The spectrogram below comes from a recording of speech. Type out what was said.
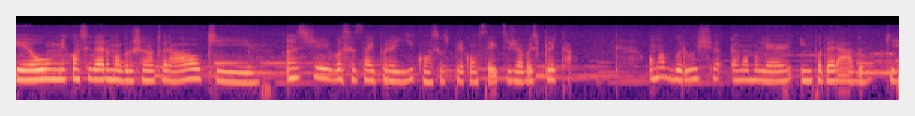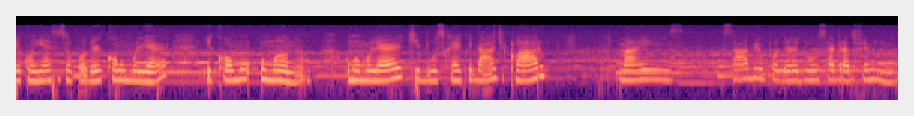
Eu me considero uma bruxa natural que, antes de você sair por aí com seus preconceitos, já vou explicar. Uma bruxa é uma mulher empoderada que reconhece seu poder como mulher e como humana. Uma mulher que busca equidade, claro, mas sabe o poder do sagrado feminino.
